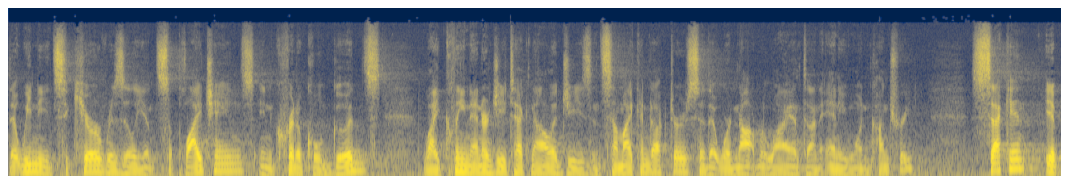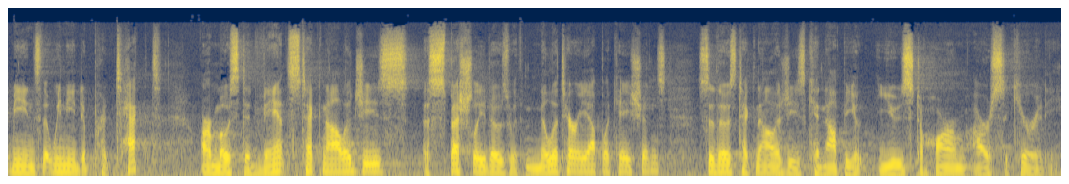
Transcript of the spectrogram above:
that we need secure, resilient supply chains in critical goods like clean energy technologies and semiconductors so that we're not reliant on any one country. Second, it means that we need to protect our most advanced technologies, especially those with military applications, so those technologies cannot be used to harm our security.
